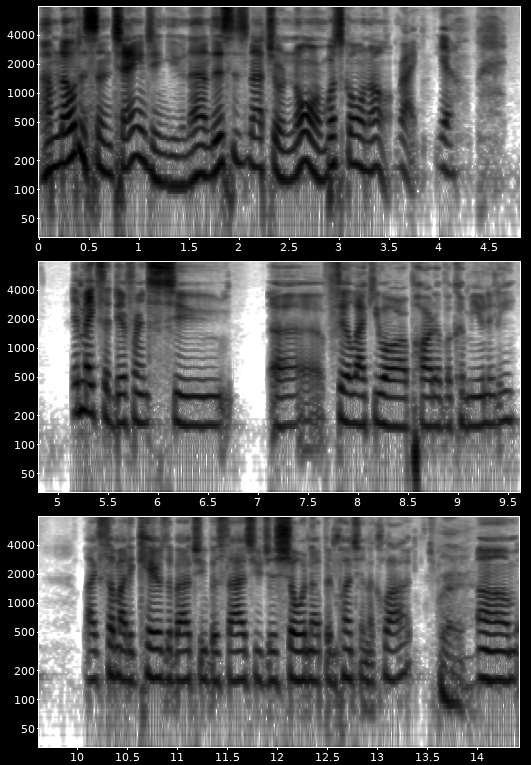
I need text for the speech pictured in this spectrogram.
I'm noticing changing you now. This is not your norm. What's going on? Right. Yeah. It makes a difference to uh, feel like you are a part of a community, like somebody cares about you besides you just showing up and punching the clock. Right. Um,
